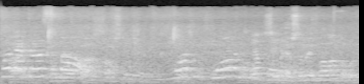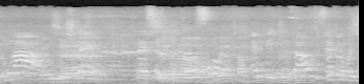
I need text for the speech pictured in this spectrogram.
Quando é transporte, quando, quando Eu. Eu também falador. lá o Ministério de transporte, é pedir ao Zé transporte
